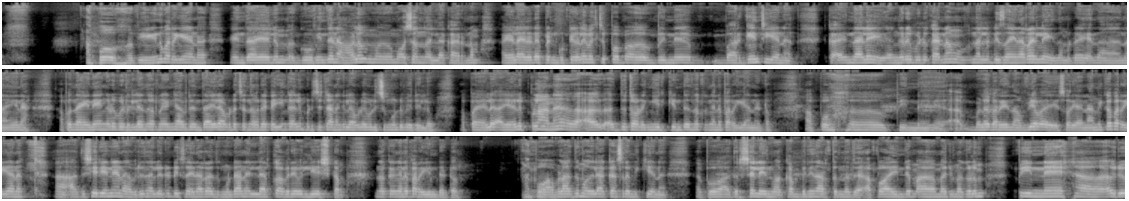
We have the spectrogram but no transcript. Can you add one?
അപ്പോൾ വീണ് പറയുകയാണ് എന്തായാലും ഗോവിന്ദൻ ആൾ മോശമൊന്നുമല്ല. കാരണം അയാൾ അയാളുടെ പെൺകുട്ടികളെ വെച്ചിപ്പോൾ പിന്നെ ബാർഗെയിൻ ചെയ്യാണ്. എന്നാലേ അങ്ങോട്ട് വിടും. കാരണം നല്ല ഡിസൈനറല്ലേ നമ്മുടെ നയന. അപ്പോൾ നയനെ അങ്ങോട്ട് വിടില്ല എന്ന് പറഞ്ഞു കഴിഞ്ഞാൽ അവരെന്തായാലും അവിടെ ചെന്ന് അവരെ കൈയും കാലും പിടിച്ചിട്ടാണെങ്കിൽ അവളെ വിളിച്ചും കൊണ്ട് വരുമല്ലോ അപ്പോൾ അയാൾ അയാൾ ഇപ്പോഴാണ് ഇത് തുടങ്ങിയിരിക്കുന്നത് എന്നൊക്കെ ഇങ്ങനെ പറയുകയാണ് കേട്ടോ. അപ്പോൾ പിന്നെ ഇവളെ പറയുന്ന നവ്യ സോറി അനാമിക പറയുകയാണ് "ആ, അത് ശരി തന്നെയാണ്. അവർ നല്ലൊരു ഡിസൈനർ അതുകൊണ്ടാണ് എല്ലാവർക്കും അവരെ വലിയ ഇഷ്ടം എന്നൊക്കെ ഇങ്ങനെ പറയുന്നുണ്ട് കേട്ടോ. അപ്പോൾ അവൾ അത് മുതലാക്കാൻ ശ്രമിക്കുകയാണ്. അപ്പോൾ ആദർശല്ലേ കമ്പനി നടത്തുന്നത്. അപ്പോൾ അതിന്റെ മരുമകളും പിന്നെ ഒരു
